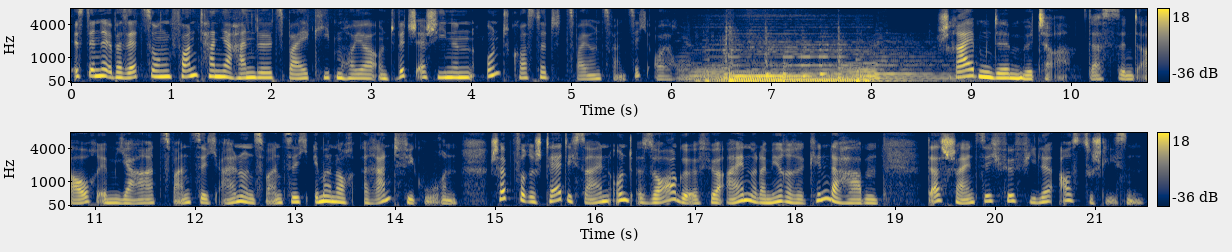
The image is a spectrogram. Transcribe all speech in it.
ist in der Übersetzung von Tanja Handels bei Kiepenheuer und Witsch erschienen und kostet 22 Euro. Schreibende Mütter. Das sind auch im Jahr 2021 immer noch Randfiguren. Schöpferisch tätig sein und Sorge für ein oder mehrere Kinder haben. Das scheint sich für viele auszuschließen.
